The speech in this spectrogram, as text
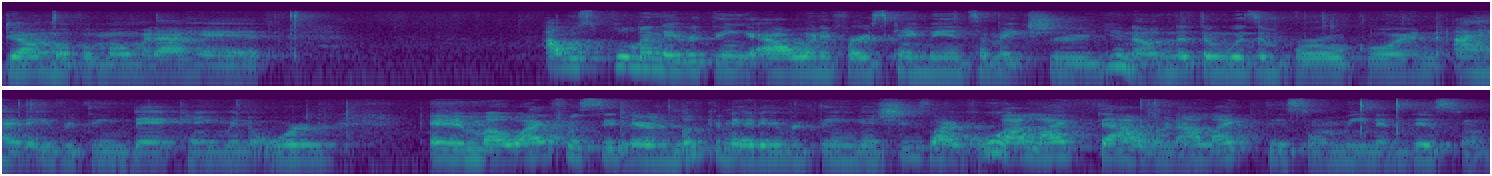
dumb of a moment I had. I was pulling everything out when it first came in to make sure, you know, nothing wasn't broke or and I had everything that came in order. And my wife was sitting there looking at everything and she's like, oh, I like that one. I like this one, meaning this one.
